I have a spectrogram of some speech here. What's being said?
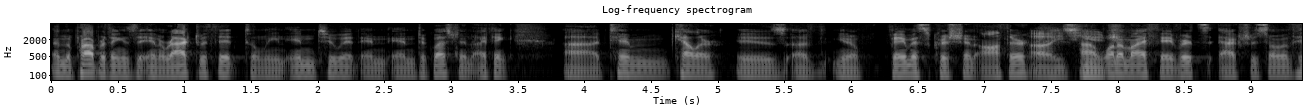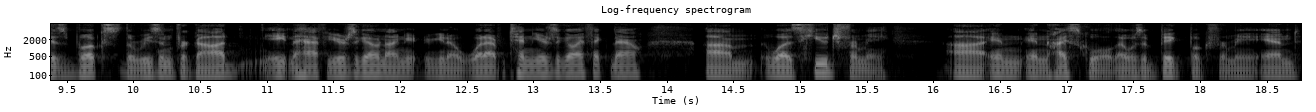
And the proper thing is to interact with it, to lean into it, and, and to question. I think uh, Tim Keller is a you know famous Christian author. Oh, he's Uh, one of my favorites. Actually, some of his books, "The Reason for God," eight and a half years ago, nine, you know, whatever, ten years ago, I think now, um, was huge for me. Uh, in in high school, that was a big book for me. And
